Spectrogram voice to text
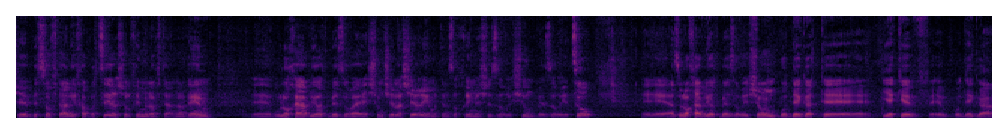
שבסוף תהליך הבציר שולחים אליו את הענבים, אה, הוא לא חייב להיות באזורי העישון של השרי, אם אתם זוכרים יש אזור עישון ואזור ייצור, אה, אז הוא לא חייב להיות באזור עישון, בודגת אה, יקב, בודגה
